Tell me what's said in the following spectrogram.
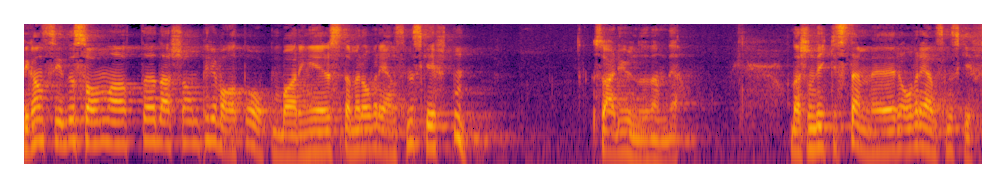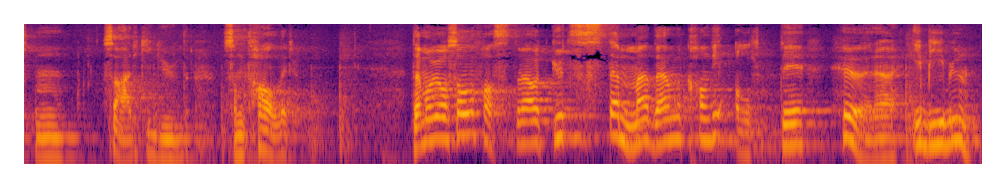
Vi kan si det sånn at eh, dersom private åpenbaringer stemmer overens med Skriften, så er de unødvendige. Og dersom de ikke stemmer overens med Skriften, så er det ikke Gud som taler. Det må vi også holde fast ved at Guds stemme den kan vi alltid høre i Bibelen.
